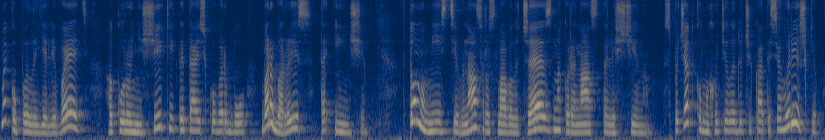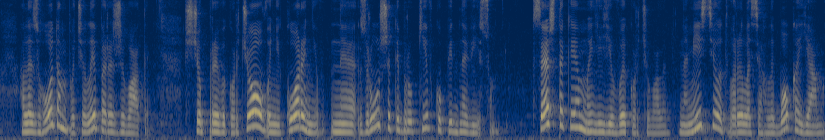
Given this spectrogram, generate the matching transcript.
Ми купили ялівець, гакуронішікі китайську вербу, барбарис та інші. Тому місці в нас росла величезна коренаста ліщина. Спочатку ми хотіли дочекатися горішків, але згодом почали переживати, щоб при викорчовуванні коренів не зрушити бруківку під навісом. Все ж таки ми її викорчували. На місці утворилася глибока яма,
